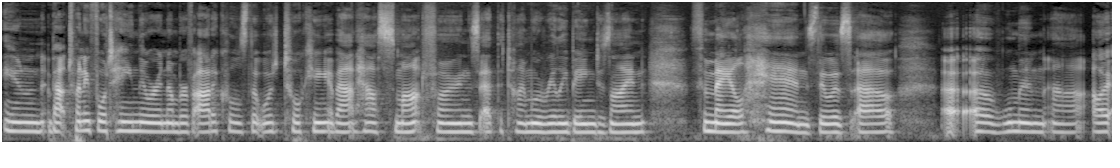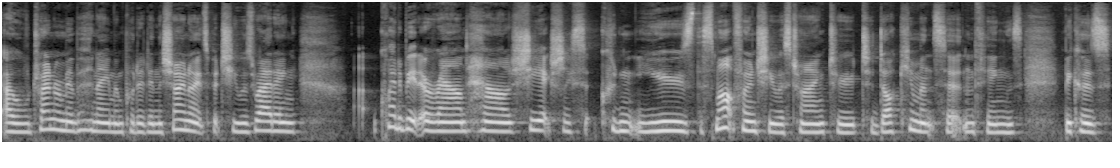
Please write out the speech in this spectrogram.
in about 2014, there were a number of articles that were talking about how smartphones at the time were really being designed for male hands. There was uh, a, a woman, uh, I, I will try and remember her name and put it in the show notes, but she was writing quite a bit around how she actually couldn't use the smartphone she was trying to to document certain things because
